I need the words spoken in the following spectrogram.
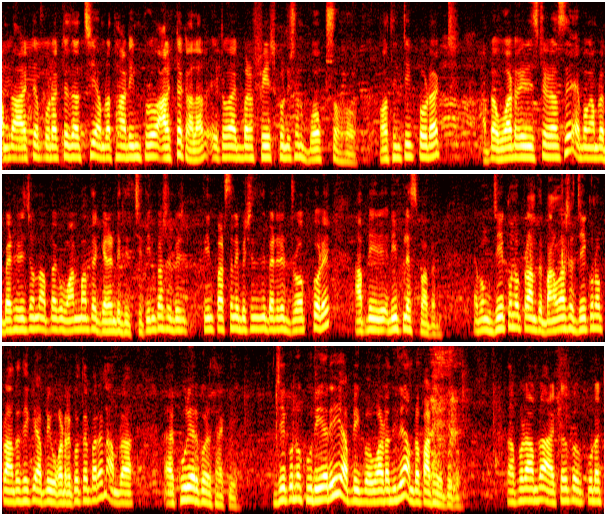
আমরা আরেকটা প্রোডাক্টে যাচ্ছি, আমরা থার্টিন প্রো আরেকটা কালার এটাও একবার ফ্রেশ কন্ডিশন বক্স সহ। অথেন্টিক প্রোডাক্ট আপনার ওয়াটার রেজিস্টার আছে এবং আমরা ব্যাটারির জন্য আপনাকে ওয়ান মান্থের গ্যারান্টি দিচ্ছি। তিন পার্সেন্ট তিন পার্সেন্টের বেশি যদি ব্যাটারি ড্রপ করে, আপনি রিপ্লেস পাবেন। এবং যে কোনো প্রান্তে, বাংলাদেশের যে কোনো প্রান্ত থেকে আপনি অর্ডার করতে পারেন, আমরা কুরিয়ার করে থাকি। যে কোনো কুরিয়ারই আপনি অর্ডার দিলে আমরা পাঠিয়ে দেবো। তারপরে আমরা আরেকটা প্রোডাক্ট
